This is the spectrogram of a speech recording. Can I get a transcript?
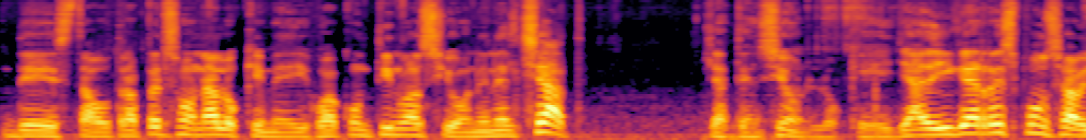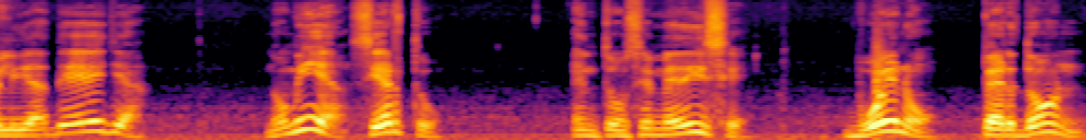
de esta otra persona, lo que me dijo a continuación en el chat que atención, lo que ella diga es responsabilidad de ella, no mía, ¿cierto? Entonces me dice, bueno, perdón,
